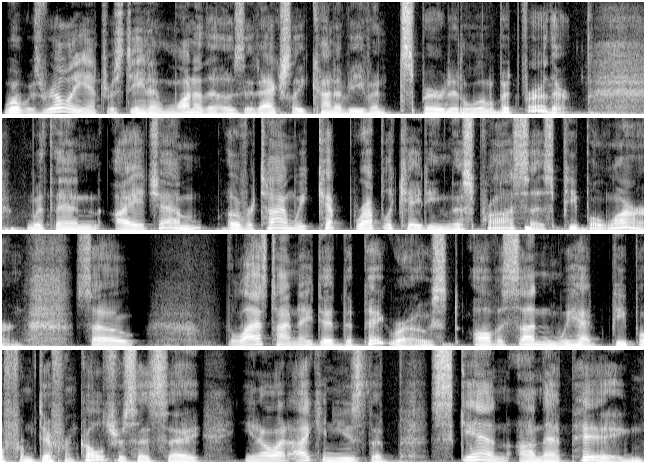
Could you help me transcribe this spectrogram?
What was really interesting in one of those, it actually kind of even spurred it a little bit further. Within IHM, over time, we kept replicating this process. People learn. So the last time they did the pig roast, all of a sudden we had people from different cultures that say, you know what, I can use the skin on that pig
